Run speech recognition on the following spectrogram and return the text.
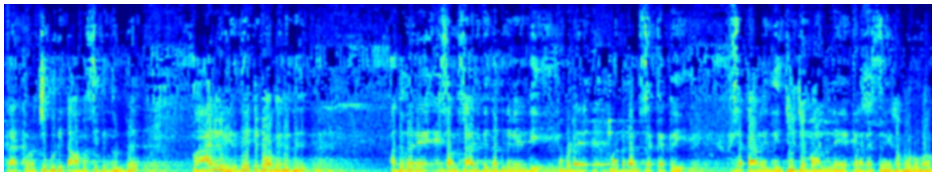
എത്താൻ കുറച്ചുകൂടി താമസിക്കുന്നുണ്ട്. ആരും എഴുന്നേറ്റ് പോകരുത്. അതുവരെ സംസാരിക്കുന്നതിന് വേണ്ടി നമ്മുടെ മണ്ഡലം സെക്രട്ടറി സഖാവ് ലിജു ജമാലിനെ വളരെ സ്നേഹപൂർവം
